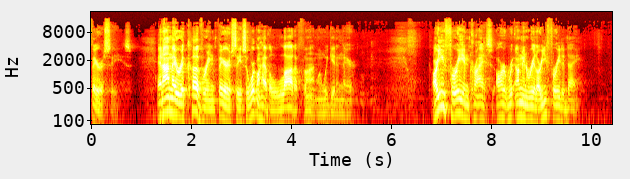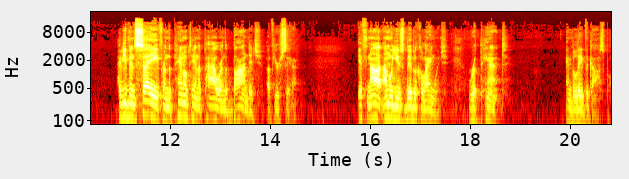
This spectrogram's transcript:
Pharisees. And I'm a recovering Pharisee, so we're going to have a lot of fun when we get in there. Are you free in Christ? Are, I mean, real, are you free today? Have you been saved from the penalty and the power and the bondage of your sin? If not, I'm going to use biblical language. Repent and believe the gospel.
